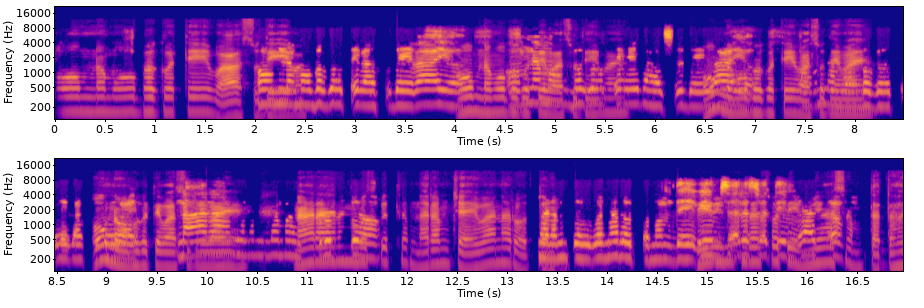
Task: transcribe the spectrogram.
ओम नमो भगवते ओम वासुदेव नमो भगवते वासुदेवाय। ओम नमो ओम भगवते नमो वासुदेवाय। भगवते ओम वासुदेवाय नमो भगवते ओम नमो वासुदेवाय। भगवते ओम नमो वासुदेवाय। भगवते वासुदेवाय। नारायणं नारायण नमस्कृत्य नमस्कृत्यं। नरं चैव नरोत्तमं नरं चैव नरोत्तमं देवीं देवीं सरस्वतीं सरस्वतीं व्यासं व्यासं। ततः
